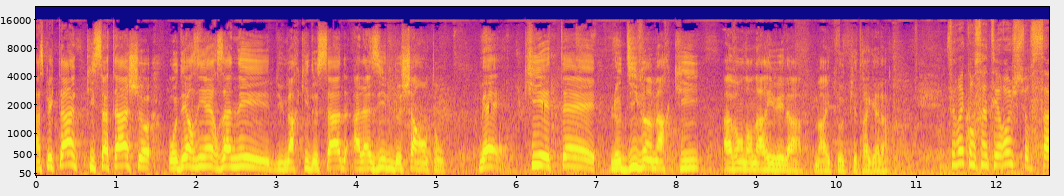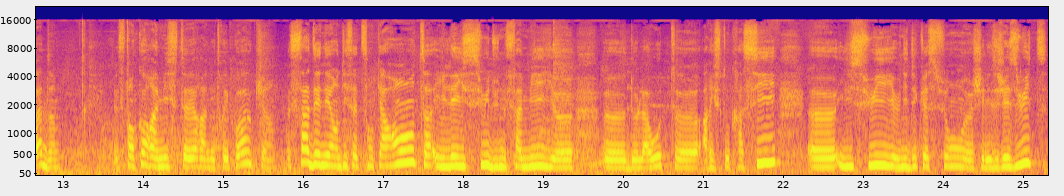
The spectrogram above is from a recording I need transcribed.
Un spectacle qui s'attache aux dernières années du marquis de Sade à l'asile de Charenton. Mais qui était le divin marquis avant d'en arriver là, Marie-Claude Pietragala? C'est vrai qu'on s'interroge sur Sade c'est encore un mystère à notre époque. Sade est né en 1740, il est issu d'une famille euh, euh, de la haute euh, aristocratie, il suit une éducation chez les jésuites,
